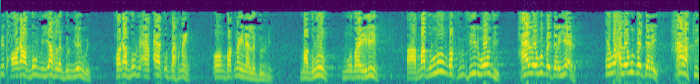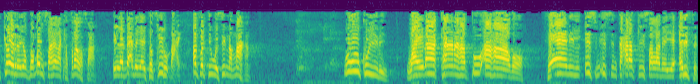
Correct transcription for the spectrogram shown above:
mid xoogaa dulmi yar la dulmiyey wey. Xoogaa dulmi aan aad u darnayn oon badnaynaa la dulmiyey madluum mudaylim madluum ba fiiri wowdii xaa loogu bedelay ya-da. Waxa loogu bedelay xarafkii ka horreeyo damadu saareda kasra la saaray ilaa bacdaya ay taskiiru dhacay. Afartii wasinna maahan. Wuxuu ku yidhi waidaa kaana hadduu ahaado haani ismi isimka xarafkiisa labeeya alifan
